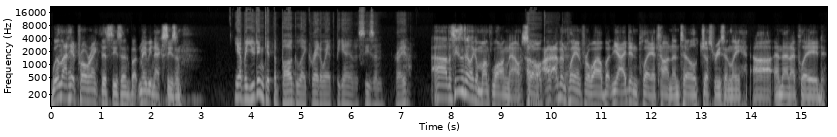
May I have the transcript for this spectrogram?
will not hit pro rank this season, but maybe next season. Yeah, but you didn't get the bug like right away at the beginning of the season, right? Uh, the seasons are like a month long now, so Oh, okay, I, I've been playing for a while. But yeah, I didn't play a ton until just recently, uh, and then I played.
